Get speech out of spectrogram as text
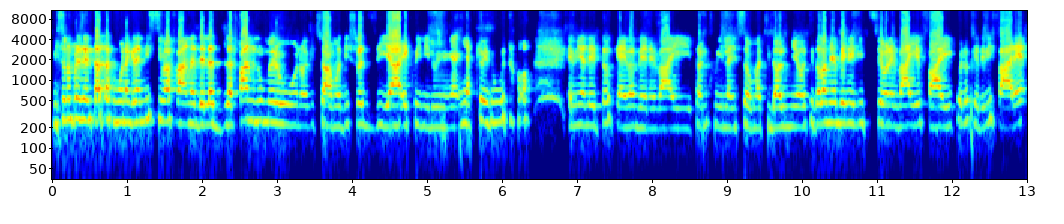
mi sono presentata come una grandissima fan della, della fan numero uno diciamo di sua zia. E quindi lui mi ha, mi ha, creduto e mi ha detto ok va bene vai tranquilla insomma ti do, mio, ti do la mia benedizione vai e fai quello che devi fare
